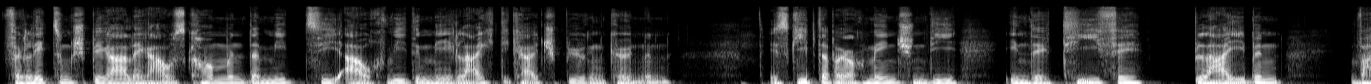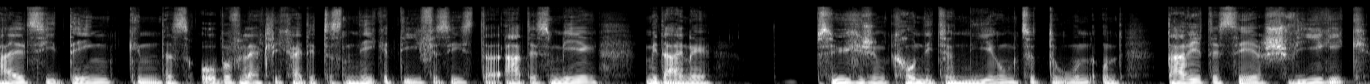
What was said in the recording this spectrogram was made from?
Verletzungsspirale rauskommen, damit sie auch wieder mehr Leichtigkeit spüren können. Es gibt aber auch Menschen, die in der Tiefe bleiben, weil sie denken, dass Oberflächlichkeit etwas Negatives ist. Da hat es mehr mit einer psychischen Konditionierung zu tun und da wird es sehr schwierig,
